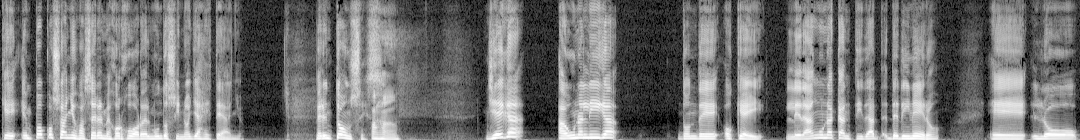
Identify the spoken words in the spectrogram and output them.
que en pocos años va a ser el mejor jugador del mundo, si no ya es este año. Pero entonces, Ajá. llega a una liga donde, ok, le dan una cantidad de dinero, eh, lo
